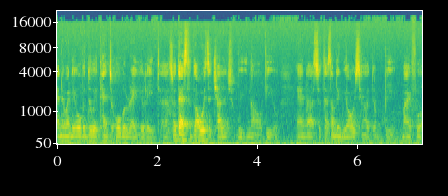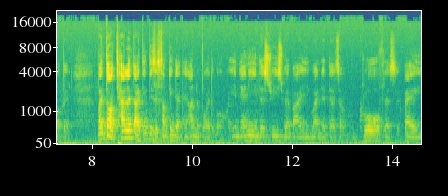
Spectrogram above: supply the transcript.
And when they overdo it, tend to overregulate. Uh, so that's always a challenge we, in our view. And uh, so that's something we always have to be mindful of it. But in terms of talent, I think this is something that is unavoidable in any industries whereby when there's a growth that's very,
